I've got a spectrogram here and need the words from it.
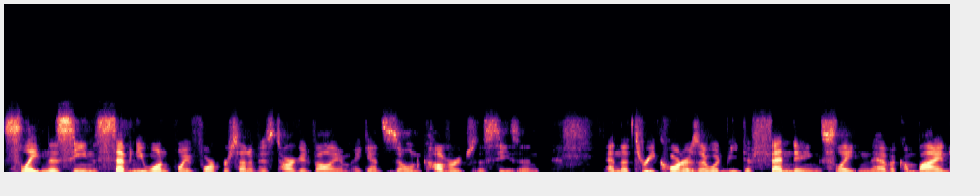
Slayton has seen 71.4% of his target volume against zone coverage this season. And the three corners that would be defending Slayton have a combined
